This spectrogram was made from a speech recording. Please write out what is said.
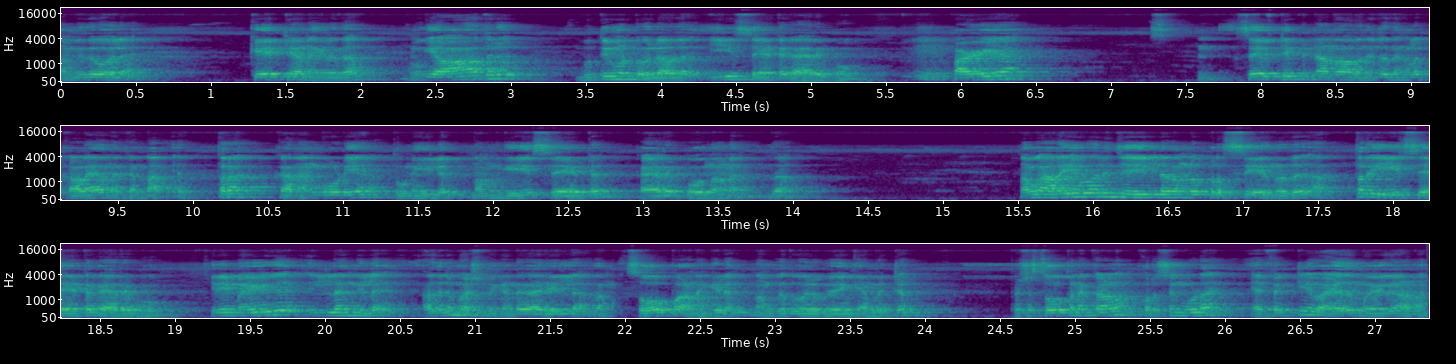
നമുക്കിതുപോലെ കയറ്റുകയാണെങ്കിൽ ഇതാ നമുക്ക് യാതൊരു ബുദ്ധിമുട്ടും ഇല്ലാതെ ഈ സൈഡ് കയറിപ്പോകും. പഴയ സേഫ്റ്റി പിന്നാന്ന് പറഞ്ഞിട്ട് നിങ്ങൾ കളയാൻ നിൽക്കണ്ട. എത്ര കനം കൂടിയ തുണിയിലും നമുക്ക് ഈ സൈഡ് കയറി പോകുന്നതാണ് ഇതാ നമുക്ക് അറിയാൻ പോലും ചെയ്യില്ല നമ്മൾ പ്രസ് ചെയ്യുന്നത് അത്ര ഈസി ആയിട്ട് കയറി പോകും. ഇനി മെഴുക് ഇല്ലെങ്കിൽ അതിനും വിഷമിക്കേണ്ട കാര്യമില്ല. നമുക്ക് ഇതുപോലെ ഉപയോഗിക്കാൻ പറ്റും. പക്ഷെ സോപ്പിനേക്കാളും കുറച്ചും കൂടെ എഫക്റ്റീവ് ആയത് മെഴുകാണ്.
